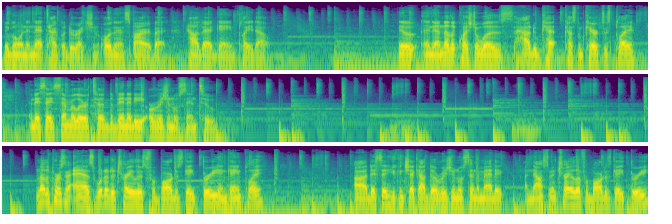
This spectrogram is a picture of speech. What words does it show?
they're going in that type of direction or they're inspired by how that game played out. It, and another question was how do ca- custom characters play? And they say similar to Divinity Original Sin 2. Another person asks, "What are the trailers for Baldur's Gate 3 and gameplay?" Uh, they said you can check out the original cinematic announcement trailer for Baldur's Gate 3.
